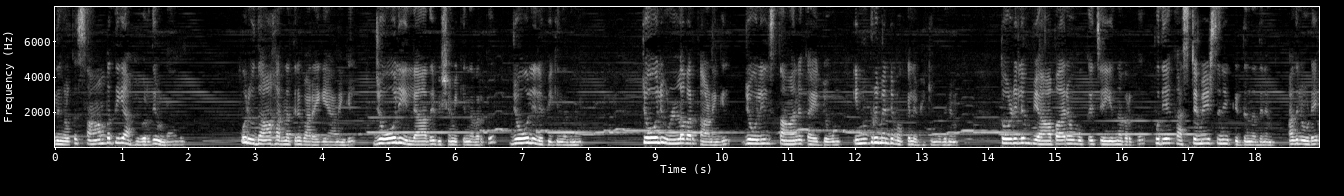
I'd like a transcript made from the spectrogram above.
നിങ്ങൾക്ക് സാമ്പത്തിക അഭിവൃദ്ധി ഉണ്ടാകും. ഒരു ഉദാഹരണത്തിന് പറയുകയാണെങ്കിൽ ജോലി ഇല്ലാതെ വിഷമിക്കുന്നവർക്ക് ജോലി ലഭിക്കുന്നതിനും ജോലി ഉള്ളവർക്കാണെങ്കിൽ ജോലിയിൽ സ്ഥാനക്കയറ്റവും ഇൻക്രിമെന്റും ഒക്കെ ലഭിക്കുന്നതിനും തൊഴിലും വ്യാപാരവും ഒക്കെ ചെയ്യുന്നവർക്ക് പുതിയ കസ്റ്റമേഴ്സിനെ കിട്ടുന്നതിനും അതിലൂടെ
